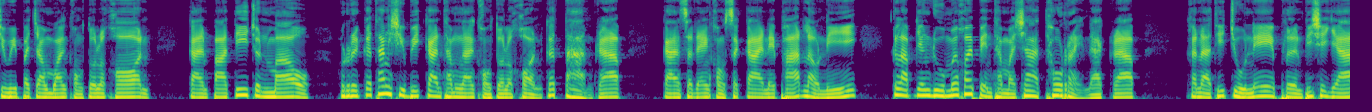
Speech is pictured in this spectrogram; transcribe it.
ชีวิตประจำวันของตัวละคร การปาร์ตี้จนเมา หรือกระทั่งชีวิตการทำงานของตัวละครก็ตามครับ การแสดงของสกายใน part เหล่านี้ กลับยังดูไม่ค่อยเป็นธรรมชาติเท่าไหร่นะครับ ขณะที่จูเน่เพลินพิชยา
